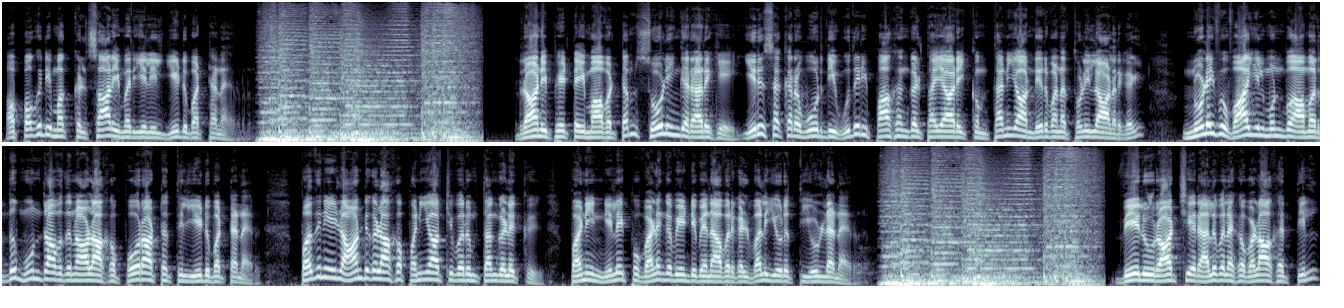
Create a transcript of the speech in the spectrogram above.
அப்பகுதி மக்கள் சாலை மறியலில் ஈடுபட்டனர். ராணிப்பேட்டை மாவட்டம் சோளிங்கர் அருகே இருசக்கர ஊர்தி உதிரி பாகங்கள் தயாரிக்கும் தனியார் நிறுவன தொழிலாளர்கள் நுழைவு வாயில் முன்பு அமர்ந்து மூன்றாவது நாளாக போராட்டத்தில் ஈடுபட்டனர். பதினேழு ஆண்டுகளாக பணியாற்றி வரும் தங்களுக்கு பணி நிலைப்பு வழங்க வேண்டும் என அவர்கள் வலியுறுத்தியுள்ளனர். வேலூர் ஆட்சியர் அலுவலக வளாகத்தில்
